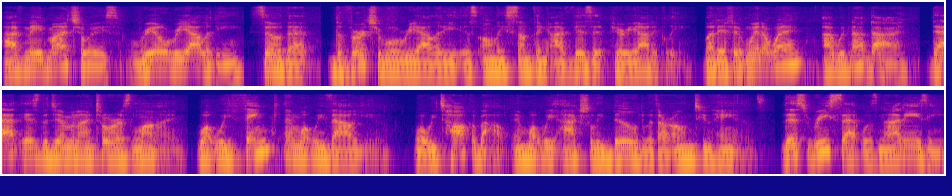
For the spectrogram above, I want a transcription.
I've made my choice, real reality, so that the virtual reality is only something I visit periodically. But if it went away, I would not die. That is the Gemini Taurus line what we think and what we value, what we talk about, and what we actually build with our own two hands. This reset was not easy,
